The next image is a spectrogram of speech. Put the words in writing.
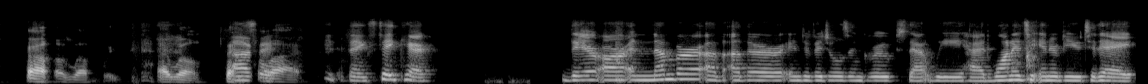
oh, lovely. I will. Thanks a lot. Thanks. Take care there are a number of other individuals and groups that we had wanted to interview today,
